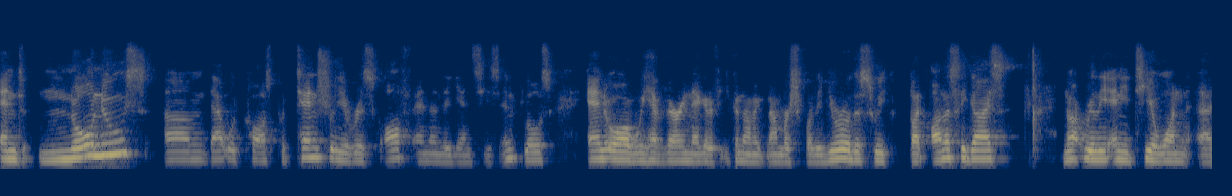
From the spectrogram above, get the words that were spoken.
and no news um, that would cause potentially a risk off and then the yen sees inflows and or we have very negative economic numbers for the euro this week. But honestly, guys, not really any tier one uh,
